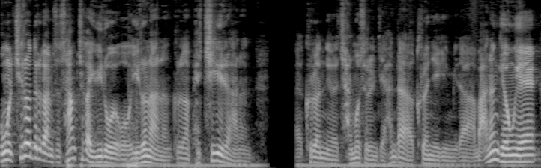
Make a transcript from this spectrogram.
공을 치러 들어가면서 상체가 위로 일어나는 그런 배치기를 하는 에, 그런 어, 잘못을 이제 한다 그런 얘기입니다. 많은 경우에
